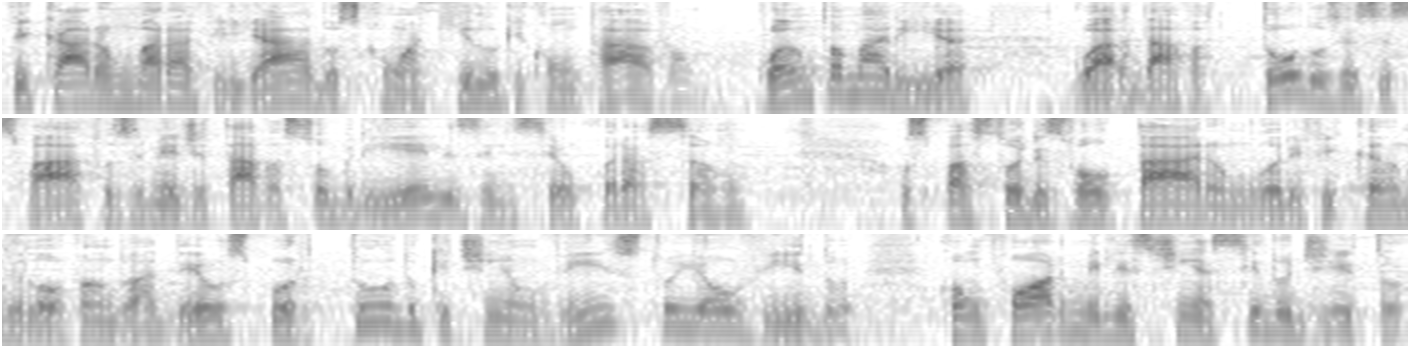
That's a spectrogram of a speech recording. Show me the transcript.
ficaram maravilhados com aquilo que contavam. Quanto a Maria, guardava todos esses fatos e meditava sobre eles em seu coração. Os pastores voltaram, glorificando e louvando a Deus por tudo que tinham visto e ouvido, conforme lhes tinha sido dito.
